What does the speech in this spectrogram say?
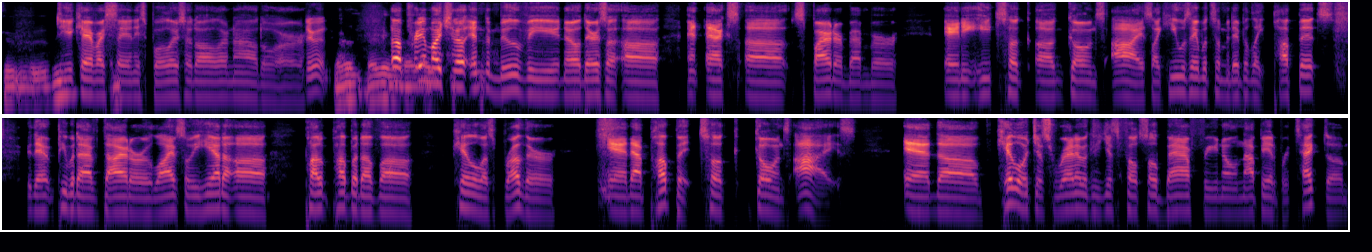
Troop movie. Do you care if I say any spoilers at all or not? Or do it. I don't- I didn't No, pretty much. You know, in the movie, you know, there's a uh an ex uh spider member, and he, he took uh Gon's eyes. Like he was able to manipulate puppets that people that have died or alive. So he had a uh pu- puppet of uh Killua's brother, and that puppet took Gon's eyes. And uh Killua just ran away because he just felt so bad for you know not being able to protect him,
